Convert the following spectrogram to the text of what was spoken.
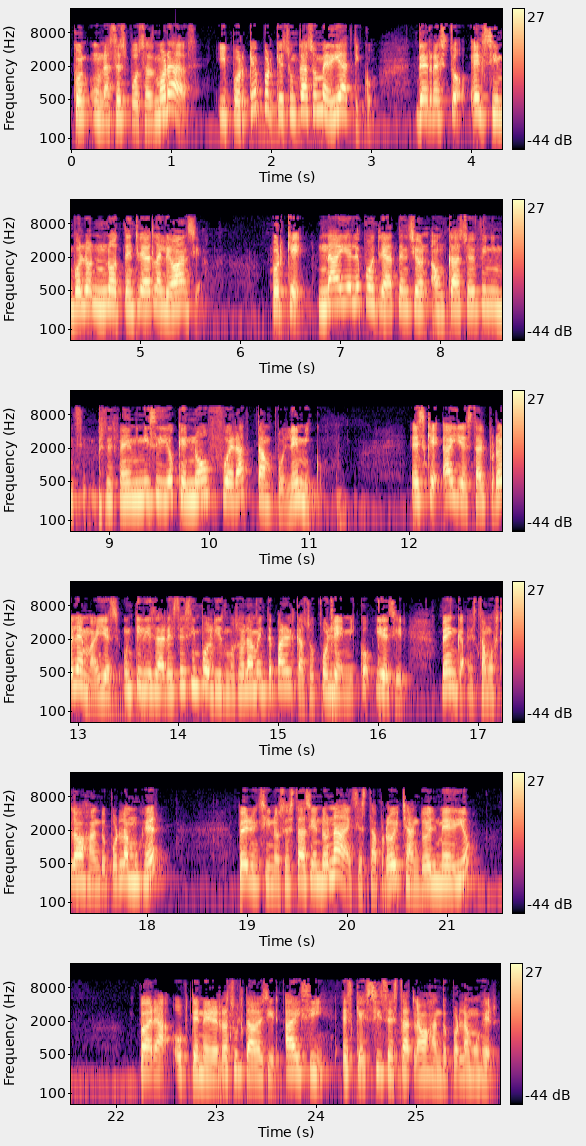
con unas esposas moradas. ¿Y por qué? Porque es un caso mediático. De resto, el símbolo no tendría relevancia, porque nadie le pondría atención a un caso de feminicidio que no fuera tan polémico. Es que ahí está el problema y es utilizar este simbolismo solamente para el caso polémico y decir, venga, estamos trabajando por la mujer, pero en sí no se está haciendo nada y se está aprovechando el medio para obtener el resultado de decir, ay sí, es que sí se está trabajando por la mujer.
